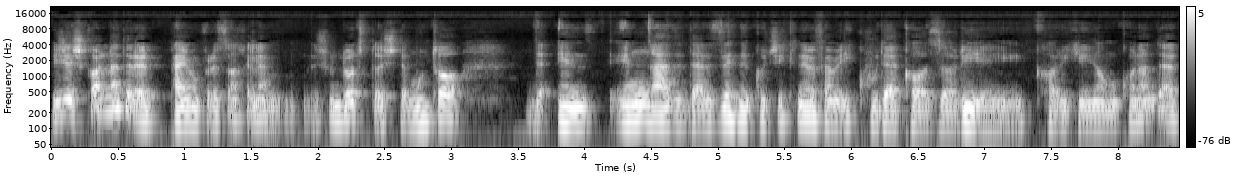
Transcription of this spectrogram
هیچ اشکال نداره پیام فرستان خیلی هم ایشون لطف داشته. مونتا اینقدر در ذهن کوچیک نمی‌فهمه. این کودک آزاریه. این کاری که اینا می‌کنن در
